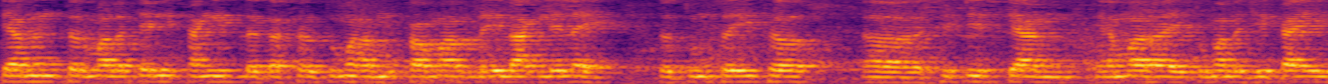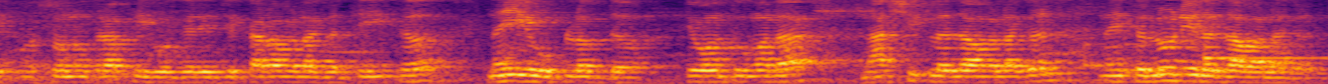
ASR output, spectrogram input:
त्यानंतर मला त्यांनी सांगितलं का सर तुम्हाला मुक्कामार लय लागलेला आहे. तर तुमचं इथं CT scan M R I तुम्हाला जे काही सोनोग्राफी वगैरे जे करावं लागेल ते इथं नाही आहे उपलब्ध. तेव्हा तुम्हाला नाशिकला जावं लागेल नाही तर लोणीला जावं लागेल.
